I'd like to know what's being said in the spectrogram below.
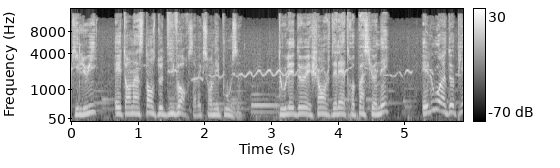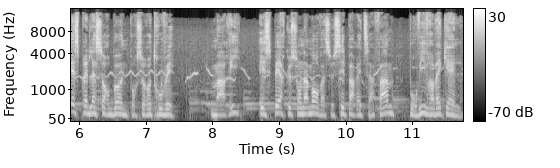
qui lui est en instance de divorce avec son épouse. Tous les deux échangent des lettres passionnées et louent un deux pièces près de la Sorbonne pour se retrouver. Marie espère que son amant va se séparer de sa femme pour vivre avec elle.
